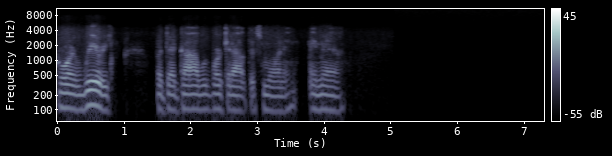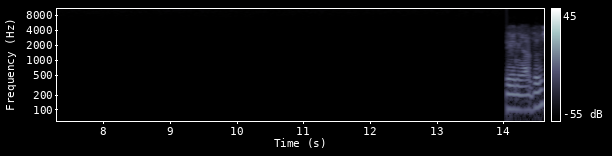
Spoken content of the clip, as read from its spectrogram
growing weary. but that God would work it out this morning. Amen. Any others?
